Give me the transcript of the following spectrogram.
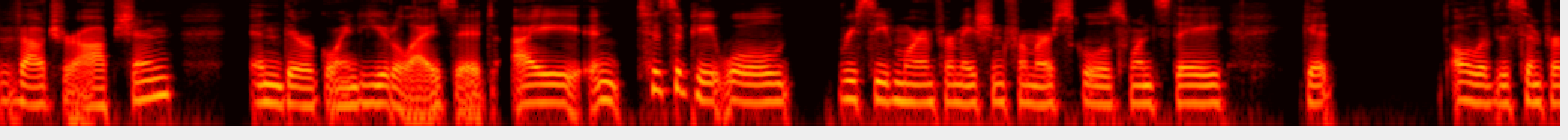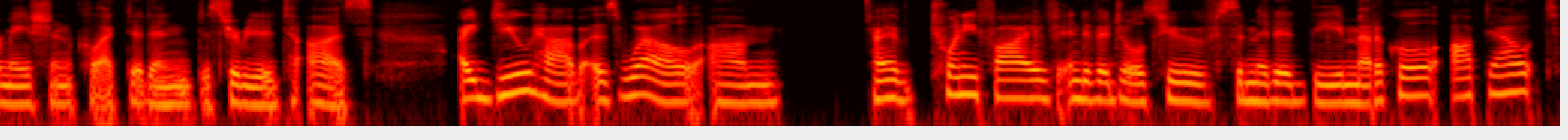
voucher option and they're going to utilize it. I anticipate we'll receive more information from our schools once they get all of this information collected and distributed to us. I do have as well. Um, I have 25 individuals who've submitted the medical opt out.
